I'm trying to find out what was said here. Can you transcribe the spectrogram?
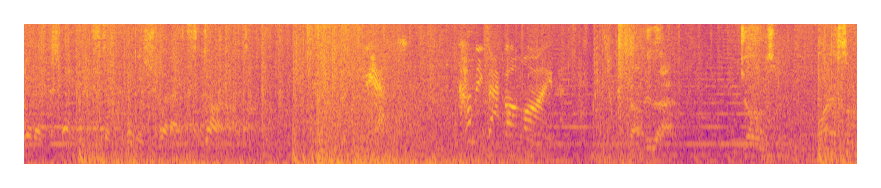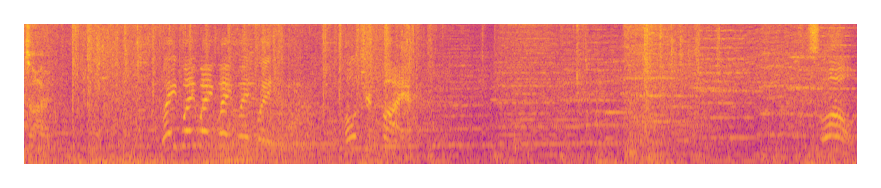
Get a chance to finish what I started. Yes, coming back online. Copy that. Jones, buy us some time. Wait, wait, wait, wait, wait, wait. Hold your fire. Slone!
